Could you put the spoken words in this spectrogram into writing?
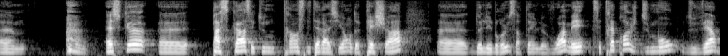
Euh, est-ce que euh, Pascha, c'est une translittération de pécha euh, de l'hébreu, certains le voient, mais c'est très proche du mot, du verbe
